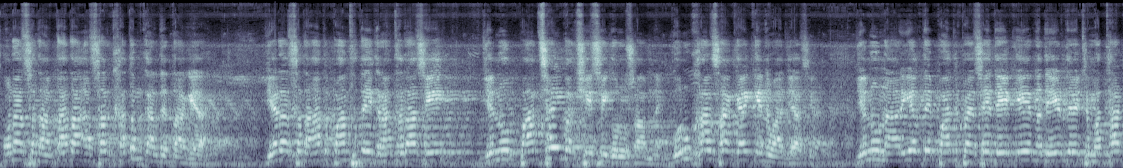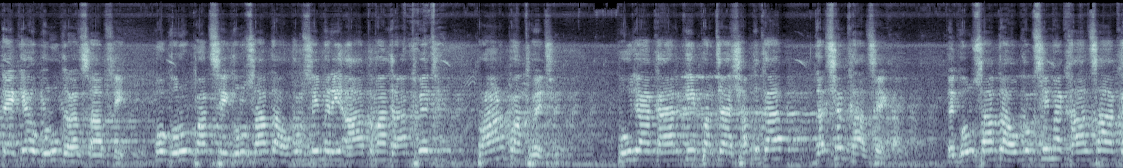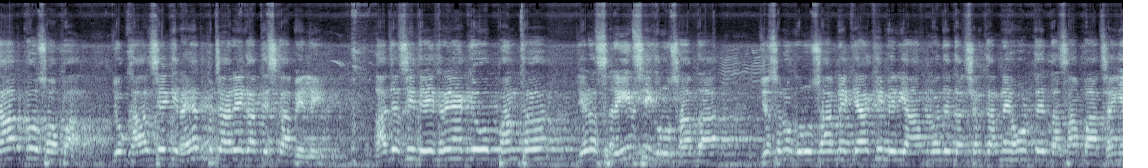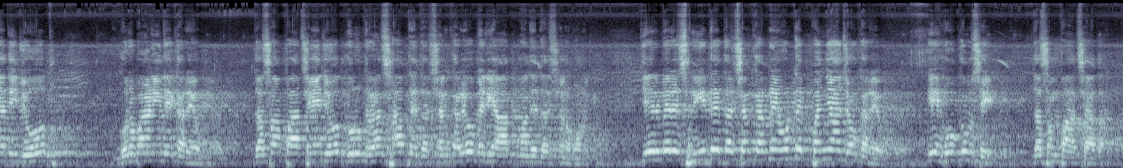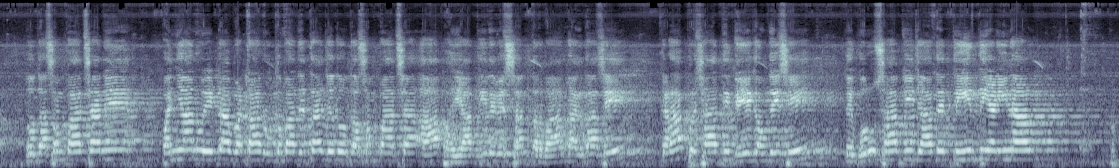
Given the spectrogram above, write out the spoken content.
ਉਹਨਾਂ ਸਿਧਾਂਤਾਂ ਦਾ ਅਸਰ ਖਤਮ ਕਰ ਦਿੱਤਾ ਗਿਆ। ਜਿਹੜਾ ਸਿਧਾਂਤ ਪੰਥ ਦੇ ਗ੍ਰੰਥ ਦਾ ਸੀ, ਜਿਹਨੂੰ ਪਾਤਸ਼ਾਹੀ ਬਖਸ਼ੀ ਸੀ ਗੁਰੂ ਸਾਹਿਬ ਨੇ। ਗੁਰੂ ਖਾਲਸਾ ਕਹਿ ਕੇ ਨਵਾਜਿਆ ਸੀ। ਜਿਹਨੂੰ ਨਾਰੀਅਲ ਤੇ ਪੰਜ ਪੈਸੇ ਦੇ ਕੇ, ਨਦੇੜ ਦੇ ਵਿੱਚ ਮੱਥਾ ਟੇਕਿਆ ਉਹ ਗੁਰੂ ਗ੍ਰੰਥ ਸਾਹਿਬ ਸੀ। ਉਹ ਗੁਰੂ ਪੰਥ ਸੀ। ਗੁਰੂ ਸਾਹਿਬ ਦਾ ਹੁਕਮ ਸੀ, ਮੇਰੀ ਆਤਮਾ ਗ੍ਰੰਥ ਵਿੱਚ, ਪ੍ਰਾਣ ਪੰਥ ਵਿੱਚ ਪੂਜਾ ਕਾਰ ਕੀ ਪਰਚਾ ਸ਼ਬਦ ਕਾ, ਦਰਸ਼ਨ ਖਾਲਸੇ ਕਾ। ਤੇ ਗੁਰੂ ਸਾਹਿਬ ਦਾ ਹੁਕਮ ਸੀ, ਮੈਂ ਖਾਲਸਾ ਅਕਾਲ ਕੋ ਸੌਂਪਾ। ਜੋ ਖਾਲਸੇ ਕੀ ਰਹਿਤ ਵਿਚਾਰੇਗਾ ਤਿਸ ਕਾ ਬੇਲੀ। ਅੱਜ ਅਸੀਂ ਦੇਖ ਰਹੇ ਹਾਂ ਕਿ ਉਹ ਪੰਥ, ਜਿਹੜਾ ਸਰੀਰ ਸੀ ਗੁਰੂ ਸਾਹਿਬ ਦਾ ਜਿਸ ਨੂੰ ਗੁਰੂ ਸਾਹਿਬ ਨੇ ਕਿਹਾ ਕਿ ਮੇਰੀ ਆਤਮਾ ਦੇ ਦਰਸ਼ਨ ਕਰਨੇ ਹੋਣ ਤੇ ਦਸਾਂ ਪਾਤਸ਼ਾਹੀਆਂ ਦੀ ਜੋਤ ਗੁਰਬਾਣੀ ਦੇ ਕਰਿਓ। ਦਸਾਂ ਪਾਤਸ਼ਾਹੀ ਜੋਤ ਗੁਰੂ ਗ੍ਰੰਥ ਸਾਹਿਬ ਦੇ ਦਰਸ਼ਨ ਕਰਿਓ, ਮੇਰੀ ਆਤਮਾ ਦੇ ਦਰਸ਼ਨ ਹੋਣਗੇ। ਜੇ ਮੇਰੇ ਸਰੀਰ ਦੇ ਦਰਸ਼ਨ ਕਰਨੇ ਹੋਣ ਤੇ ਪੰਜਾਂ ਚੋਂ ਕਰਿਓ। ਇਹ ਹੁਕਮ ਸੀ ਦਸਮ ਪਾਤਸ਼ਾਹ ਦਾ। ਤੋਂ ਦਸਮ ਪਾਤਸ਼ਾਹ ਨੇ ਪੰਜਾਂ ਨੂੰ ਏਡਾ ਵੱਡਾ ਰੁਤਬਾ ਦਿੱਤਾ, ਜਦੋਂ ਦਸਮ ਪਾਤਸ਼ਾਹ ਆਪ ਹਯਾਤੀ ਦੇ ਵਿੱਚ ਸਨ, ਦਰਬਾਰ ਲੱਗਦਾ ਸੀ, ਕੜਾ ਪ੍ਰਸ਼ਾਦ ਦੀ ਦੇਗ ਆਉਂਦੀ ਸੀ ਤੇ ਗੁਰੂ ਸਾਹਿਬ ਜੀ ਜਾਂ ਤੇ ਤੀਰ ਦੀ ਅਣੀ ਨਾਲ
